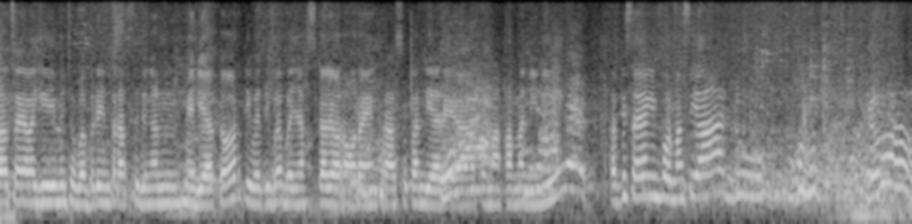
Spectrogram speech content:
Saat saya lagi mencoba berinteraksi dengan mediator, tiba-tiba banyak sekali orang-orang yang kerasukan di area pemakaman ini. Tapi sayang informasi, aduh, gelap.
